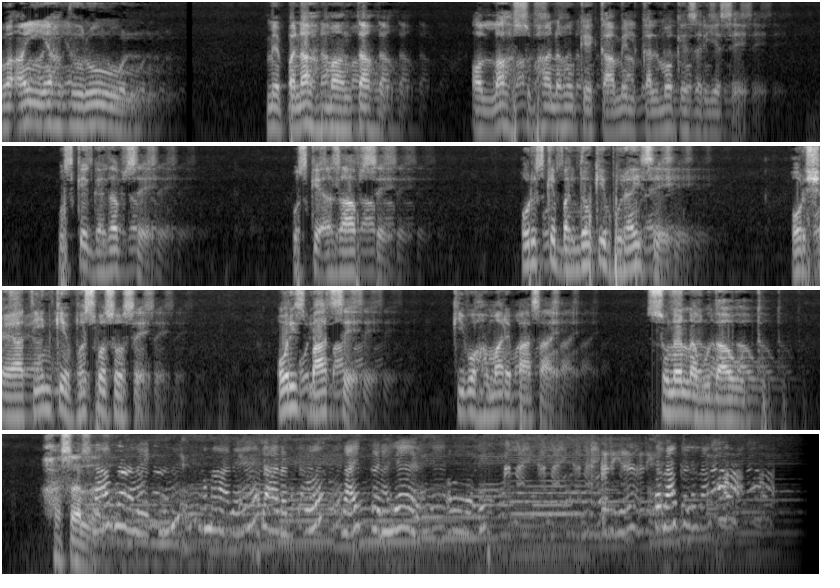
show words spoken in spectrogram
व अन मैं पनाह माँगता हूँ अल्लाह सुबहानहु के कामिल कलमों के ज़रिए से, उसके गजब से, उसके अजाब से और उसके बंदों की बुराई से और शयातीन के वसवसों से। और इस बात से कि वो हमारे पास आए। सुनन अबू दाऊद, हसन।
